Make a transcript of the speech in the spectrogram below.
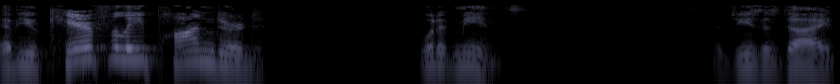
Have you carefully pondered what it means? that Jesus died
